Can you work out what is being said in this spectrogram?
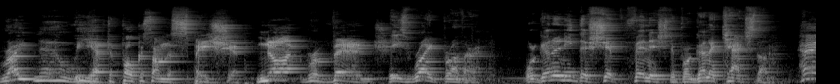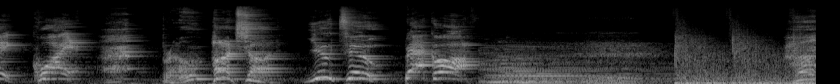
Right now, we have to focus on the spaceship, not revenge. He's right, brother. We're gonna need the ship finished if we're gonna catch them. Hey, quiet! Bro? Hotshot! You two, back off! Huh?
